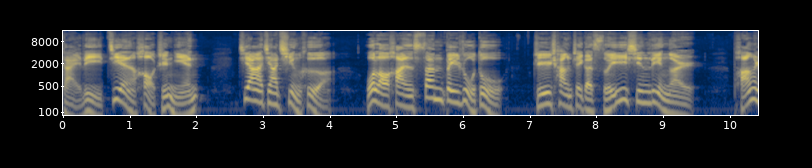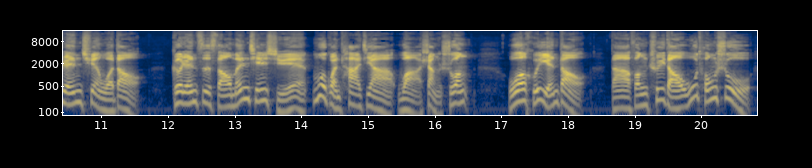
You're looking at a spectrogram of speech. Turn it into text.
改立建号之年，家家庆贺。我老汉三杯入肚，只唱这个随心令儿。旁人劝我道：“个人自扫门前雪，莫管他家瓦上霜。”我回言道：“大风吹倒梧桐树，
